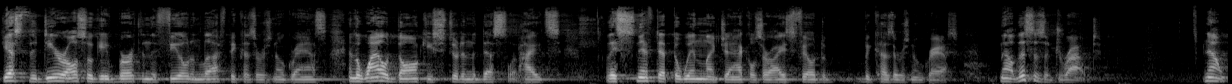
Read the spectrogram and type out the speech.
Yes, the deer also gave birth in the field and left because there was no grass. And the wild donkey stood in the desolate heights. They sniffed at the wind like jackals. Their eyes filled because there was no grass. Now, this is a drought. Now,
